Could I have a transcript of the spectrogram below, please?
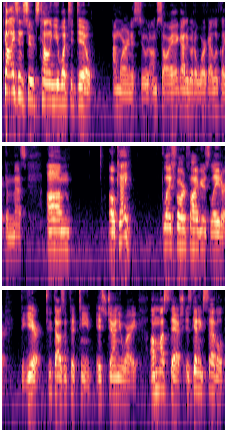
guys in suits telling you what to do. I'm wearing a suit. I'm sorry. I got to go to work. I look like a mess. Um, okay. Flash forward five years later. The year 2015. It's January. A mustache is getting settled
